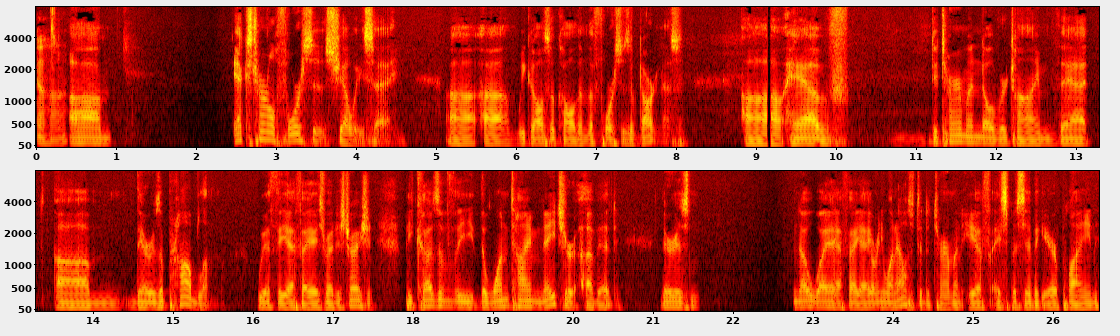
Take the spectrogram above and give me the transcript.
Uh-huh. um, external forces, shall we say, uh, uh, we could also call them the forces of darkness, uh, have determined over time that um, there is a problem with the FAA's registration. Because of the, the one time nature of it, there is no way FAA or anyone else to determine if a specific airplane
